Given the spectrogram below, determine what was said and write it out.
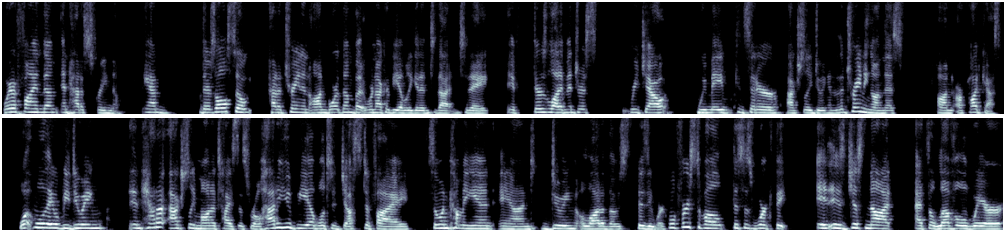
Where to find them and how to screen them. And there's also how to train and onboard them, but we're not going to be able to get into that today. If there's a lot of interest, reach out. We may consider actually doing another training on this on our podcast. What will they be doing and how to actually monetize this role? How do you be able to justify someone coming in and doing a lot of those busy work? Well, first of all, this is work that it is just not at the level where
